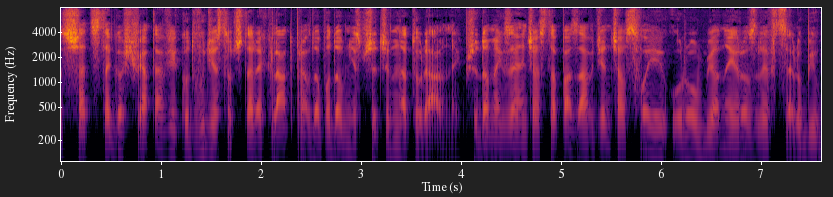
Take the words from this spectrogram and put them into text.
zszedł z tego świata w wieku 24 lat, prawdopodobnie z przyczyn naturalnych. Przydomek zajęcia stopa zawdzięczał swojej ulubionej rozlewce, lubił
